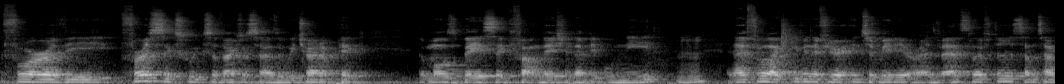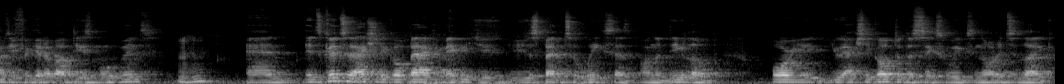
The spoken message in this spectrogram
for the first six weeks of exercise, we try to pick the most basic foundation that people need. Mm-hmm. And I feel like even if you're an intermediate or advanced lifter, sometimes you forget about these movements. Mm-hmm. And it's good to actually go back and maybe you, you just spend two weeks as on a deload, or you, you actually go through the six weeks in order to like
